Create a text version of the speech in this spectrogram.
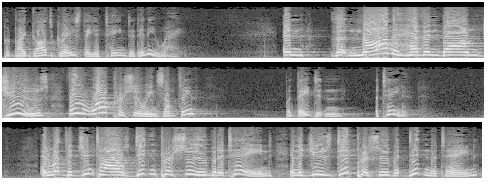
But by God's grace, they attained it anyway. And the non heaven bound Jews, they were pursuing something, but they didn't attain it. And what the Gentiles didn't pursue but attained, and the Jews did pursue but didn't attain,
